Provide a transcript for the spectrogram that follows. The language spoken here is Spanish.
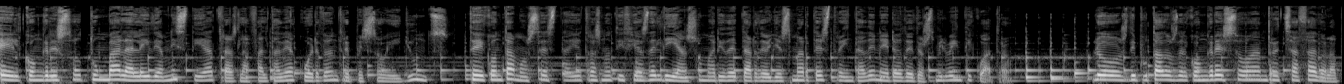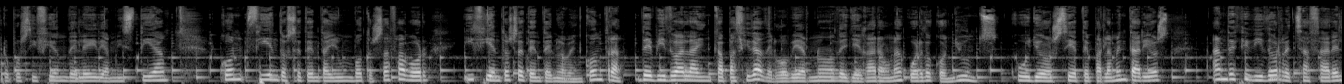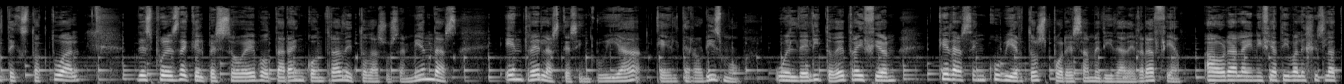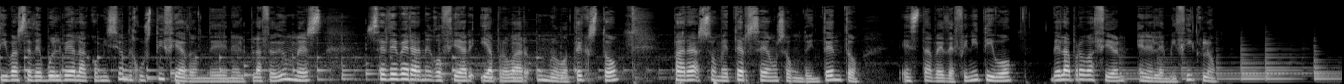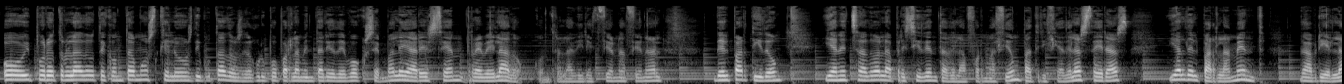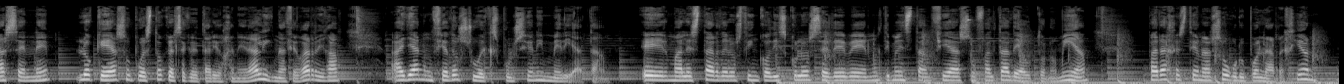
El Congreso tumba la ley de amnistía tras la falta de acuerdo entre PSOE y Junts. Te contamos esta y otras noticias del día en sumario de tarde. Hoy es martes 30 de enero de 2024. Los diputados del Congreso han rechazado la proposición de ley de amnistía con 171 votos a favor y 179 en contra, debido a la incapacidad del Gobierno de llegar a un acuerdo con Junts, cuyos siete parlamentarios han decidido rechazar el texto actual después de que el PSOE votara en contra de todas sus enmiendas, entre las que se incluía que el terrorismo o el delito de traición quedasen cubiertos por esa medida de gracia. Ahora la iniciativa legislativa se devuelve a la Comisión de Justicia, donde en el plazo de un mes se deberá negociar y aprobar un nuevo texto para someterse a un segundo intento, esta vez definitivo, de la aprobación en el hemiciclo. Hoy, por otro lado, te contamos que los diputados del Grupo Parlamentario de Vox en Baleares se han rebelado contra la Dirección Nacional del partido y han echado a la presidenta de la formación, Patricia de las Heras, y al del Parlamento, Gabriel Lassenne, lo que ha supuesto que el secretario general, Ignacio Garriga, haya anunciado su expulsión inmediata. El malestar de los cinco díscolos se debe en última instancia a su falta de autonomía para gestionar su grupo en la región.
